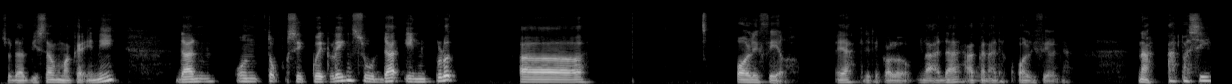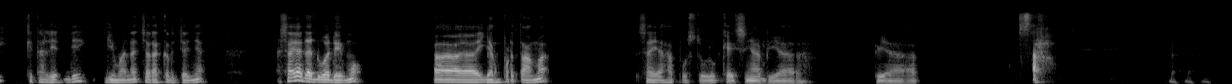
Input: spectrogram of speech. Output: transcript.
sudah bisa memakai ini dan untuk si quick link sudah include, eee polyfill ya. Jadi kalau nggak ada akan ada polyfill-nya. Nah, apa sih? Kita lihat deh gimana cara kerjanya. Saya ada 2 demo. Eee, yang pertama saya hapus dulu cache-nya biar biar sah.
